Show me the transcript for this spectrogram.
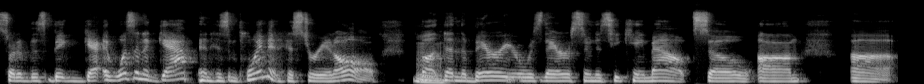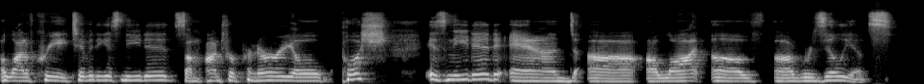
sort of this big gap. It wasn't a gap in his employment history at all, but mm. then the barrier was there as soon as he came out. So, um, uh, a lot of creativity is needed, some entrepreneurial push is needed, and uh, a lot of uh, resilience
